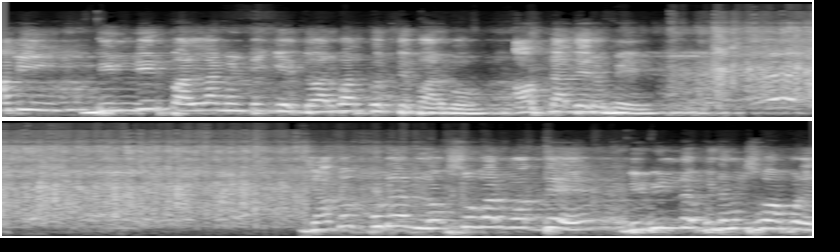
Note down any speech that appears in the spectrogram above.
আমি দিল্লির পার্লামেন্টে গিয়ে দরবার করতে পারব আপনাদের হয়ে। যাদবপুরের লোকসভার মধ্যে বিভিন্ন বিধানসভা পড়ে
